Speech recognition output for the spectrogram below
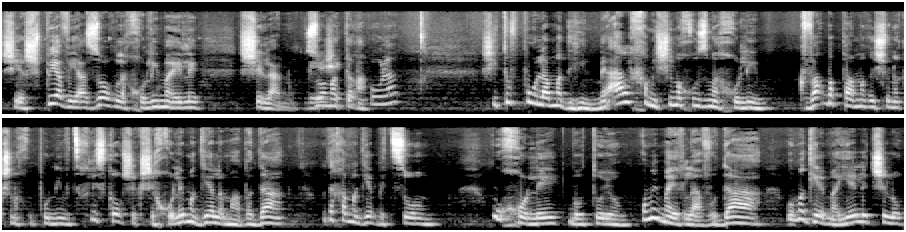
שישפיע ויעזור לחולים האלה שלנו. זו המטרה. ויש שיתוף פעולה? שיתוף פעולה מדהים. מעל 50% מהחולים, כבר בפעם הראשונה כשאנחנו פונים, וצריך לזכור שכשחולה מגיע למעבדה, הוא בדרך כלל מגיע בצום, הוא חולה באותו יום, הוא ממהר לעבודה, הוא מגיע עם הילד שלו,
